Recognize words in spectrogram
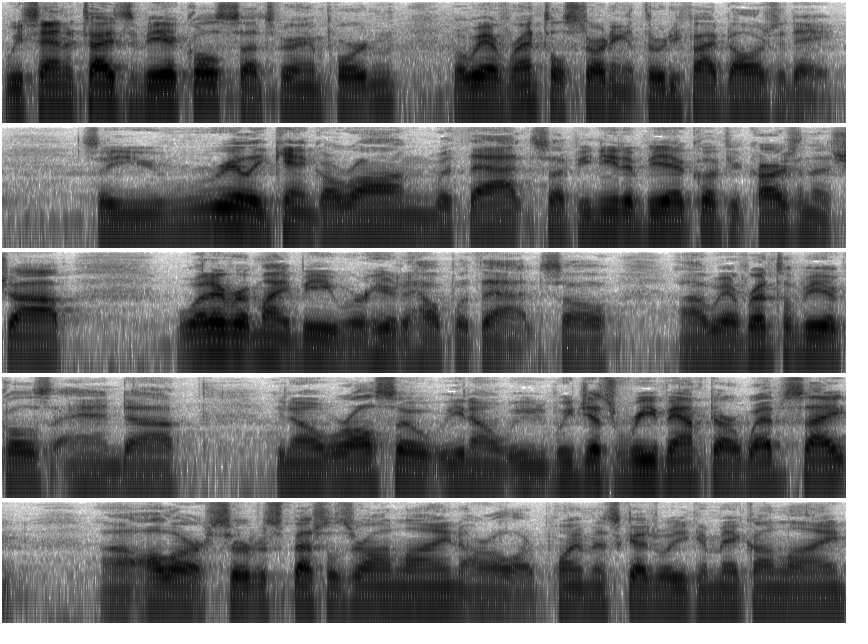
We sanitize the vehicles, so that's very important. But we have rentals starting at thirty-five dollars a day. So you really can't go wrong with that. So if you need a vehicle, if your car's in the shop, whatever it might be, we're here to help with that. So uh, we have rental vehicles, and uh, you know we're also you know we, we just revamped our website. Uh, all our service specials are online. All our appointment schedule you can make online.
